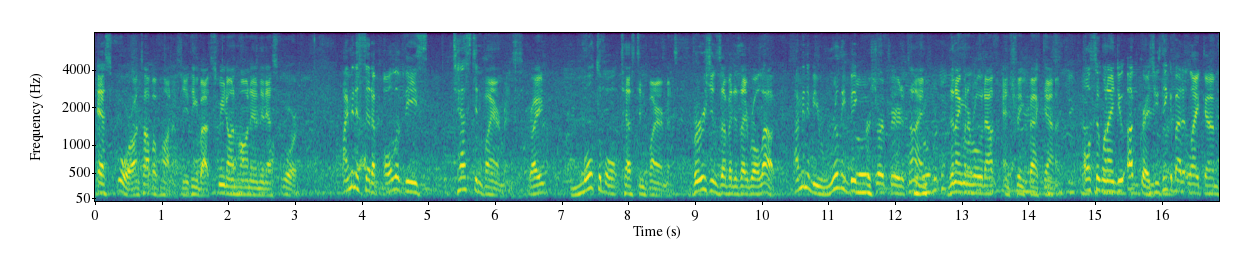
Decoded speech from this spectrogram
S4 on top of HANA, so you think about Suite on HANA and then S4, I'm going to set up all of these test environments, right? multiple test environments, versions of it as I roll out. I'm going to be really big for a short period of time, then I'm going to roll it out and shrink back down. Also when I do upgrades, you think about it like um,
